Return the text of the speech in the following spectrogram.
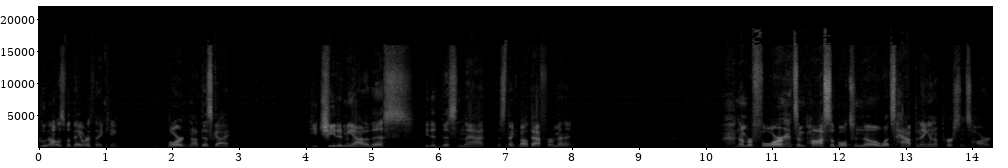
who knows what they were thinking. Lord, not this guy. He cheated me out of this. He did this and that. Just think about that for a minute. Number four, it's impossible to know what's happening in a person's heart.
